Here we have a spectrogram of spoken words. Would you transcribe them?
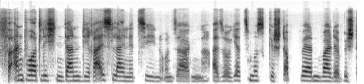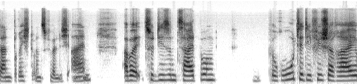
Verantwortlichen dann die Reißleine ziehen und sagen, also jetzt muss gestoppt werden, weil der Bestand bricht uns völlig ein. Aber zu diesem Zeitpunkt beruhte die Fischerei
